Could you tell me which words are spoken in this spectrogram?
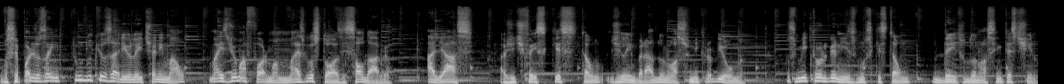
Você pode usar em tudo que usaria o leite animal, mas de uma forma mais gostosa e saudável. Aliás, a gente fez questão de lembrar do nosso microbioma os micro-organismos que estão dentro do nosso intestino.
